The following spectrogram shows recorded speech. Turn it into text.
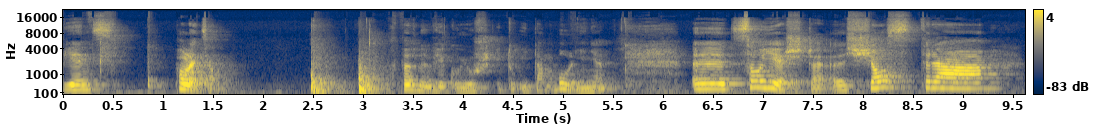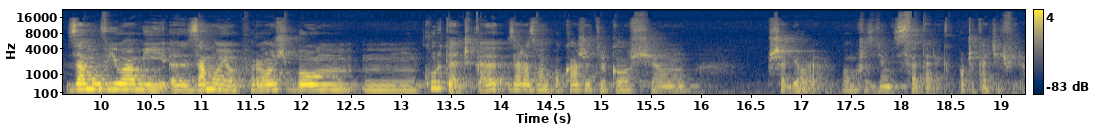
Więc polecam. W pewnym wieku już i tu i tam boli, nie? Yy, Co jeszcze? Yy, Siostra zamówiła mi za moją prośbą mm, kurteczkę. Zaraz Wam pokażę, tylko się przebiorę, bo muszę zdjąć sweterek. Poczekajcie chwilę.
